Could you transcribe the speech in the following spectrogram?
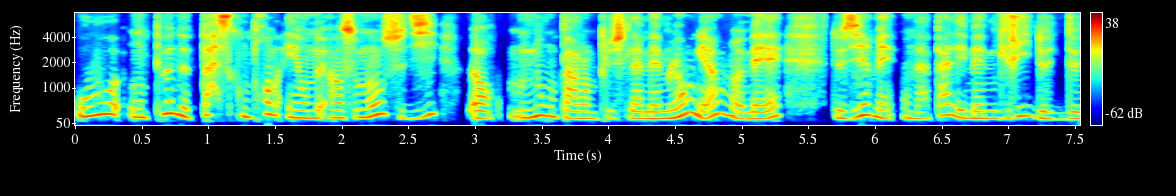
où on peut ne pas se comprendre et on, à ce moment on se dit, alors nous on parle en plus la même langue, hein, mais de dire mais on n'a pas les mêmes grilles de, de,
